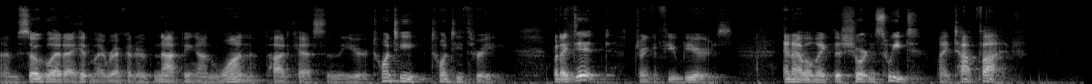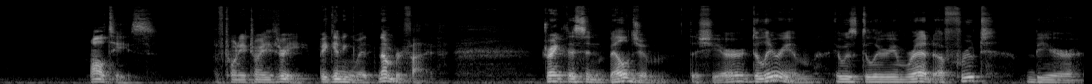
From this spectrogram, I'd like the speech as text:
I'm so glad I hit my record of not being on one podcast in the year 2023. But I did drink a few beers, and I will make this short and sweet my top five Malteez of 2023, beginning with number five. Drank this in Belgium this year. Delirium. It was Delirium Red, a fruit beer.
